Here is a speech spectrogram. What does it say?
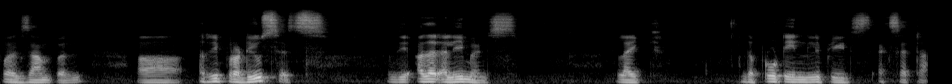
for example, uh, reproduces the other elements like the protein, lipids, etc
